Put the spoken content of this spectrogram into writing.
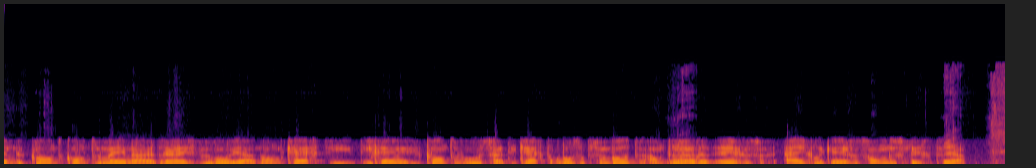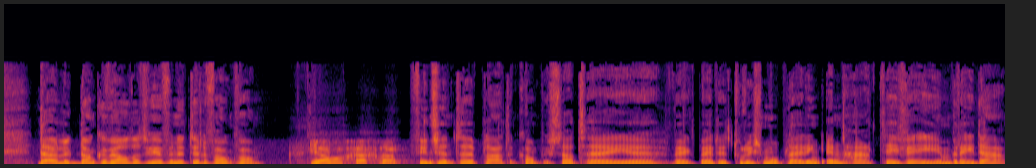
en de klant komt ermee naar het reisbureau... ja, dan krijgt die, diegene die klantenwoord staat, die krijgt alles op zijn boterham... terwijl Ja. het ergens, eigenlijk ergens anders ligt. Ja. Duidelijk, dank u wel dat u even in de telefoon kwam. Ja hoor, graag gedaan. Vincent eh, Platenkamp is dat. Hij eh, werkt bij de toerismeopleiding NHTV in Breda.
